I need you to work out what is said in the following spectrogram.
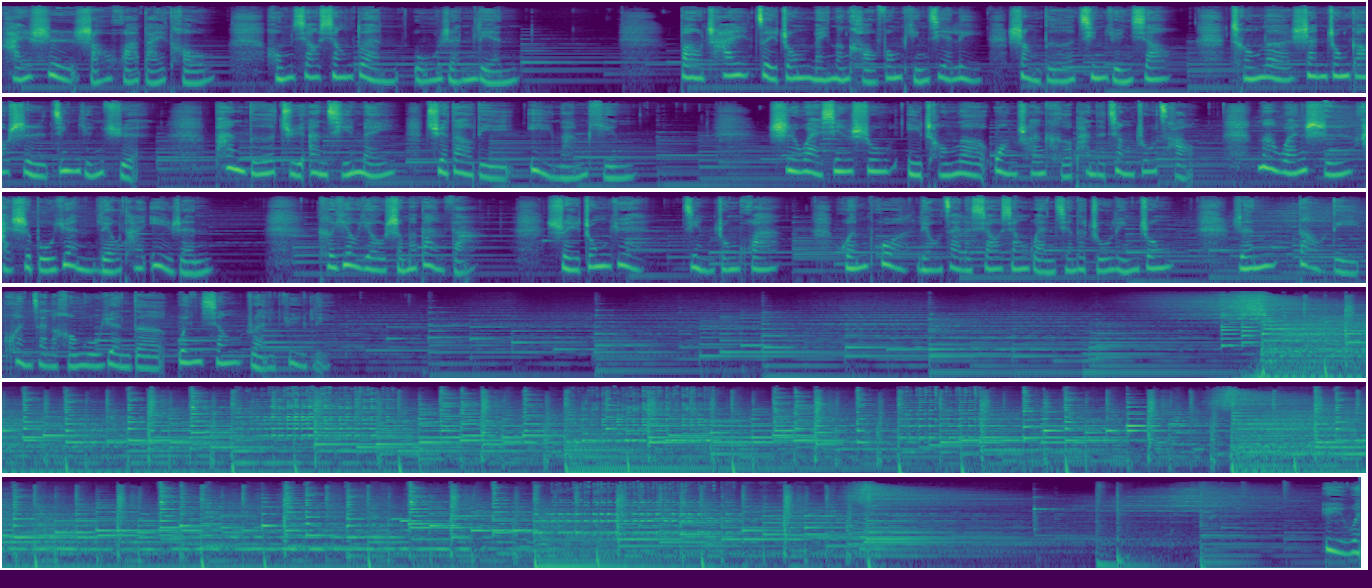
还是韶华白头，红消香断无人怜。宝钗最终没能好风凭借力，上得青云霄，成了山中高士金银雪，盼得举案齐眉，却到底意难平。世外仙姝已成了忘川河畔的绛珠草，那顽石还是不愿留他一人。可又有什么办法？水中月，镜中花，魂魄留在了潇湘馆前的竹林中，人到底困在了恒无院的温香软玉里。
